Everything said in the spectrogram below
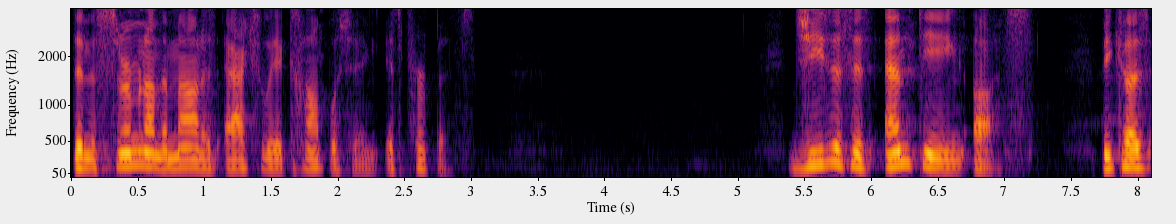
then the Sermon on the Mount is actually accomplishing its purpose. Jesus is emptying us because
